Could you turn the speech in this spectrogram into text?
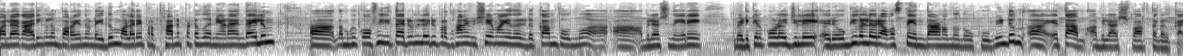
പല കാര്യങ്ങളും പറയുന്നുണ്ട്. ഇതും വളരെ പ്രധാനപ്പെട്ടത് തന്നെയാണ്. എന്തായാലും നമുക്ക് കോഫി വിത്ത് അരുണിൽ ഒരു പ്രധാന വിഷയമായി അത് എടുക്കാൻ തോന്നുന്നു. അഭിലാഷ് നേരെ മെഡിക്കൽ കോളേജിലെ രോഗികളുടെ ഒരു അവസ്ഥ എന്താണെന്ന് നോക്കൂ. വീണ്ടും എത്താം അഭിലാഷ് വാർത്തകൾക്കായി.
